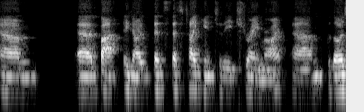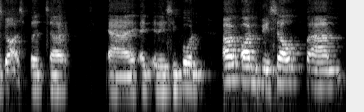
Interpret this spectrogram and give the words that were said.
Um, uh, but you know that's that's taking it to the extreme, right? Um, for those guys, but uh, uh, it, it is important. Oh, Ivan, for yourself, um,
